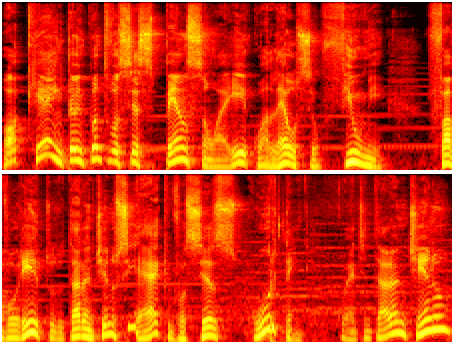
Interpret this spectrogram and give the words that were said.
Ok, então enquanto vocês pensam aí qual é o seu filme favorito do Tarantino, se é que vocês curtem Quentin Tarantino,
